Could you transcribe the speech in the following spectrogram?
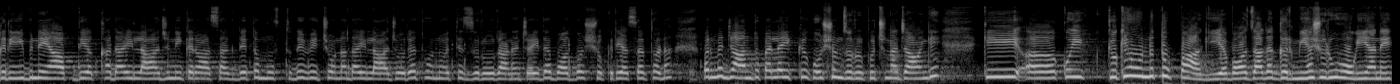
ਗਰੀਬ ਨੇ ਆਪਦੀ ਅੱਖਾਂ ਦਾ ਇਲਾਜ ਨਹੀਂ ਕਰਵਾ ਸਕਦੇ ਤਾਂ ਮੁਫਤ ਦੇ ਵਿੱਚ ਉਹਨਾਂ ਦਾ ਇਲਾਜ ਹੋ ਰਿਹਾ, ਤੁਹਾਨੂੰ ਇੱਥੇ ਜ਼ਰੂਰ ਆਉਣਾ ਚਾਹੀਦਾ ਬਹੁਤ ਬਹੁਤ ਸ਼ੁਕਰੀਆ ਸਰ ਤੁਹਾਡਾ। ਪਰ ਮੈਂ ਜਾਣ ਤੋਂ ਪਹਿਲਾਂ ਇੱਕ ਕੁਐਸਚਨ ਜ਼ਰੂਰ ਪੁੱਛਣਾ ਚਾਹਾਂਗੀ ਕਿ ਕੋਈ, ਕਿਉਂਕਿ ਹੁਣ ਧੁੱਪ ਆ ਗਈ ਹੈ, ਬਹੁਤ ਜ਼ਿਆਦਾ ਗਰਮੀਆਂ ਸ਼ੁਰੂ ਹੋ ਗਈਆਂ ਨੇ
